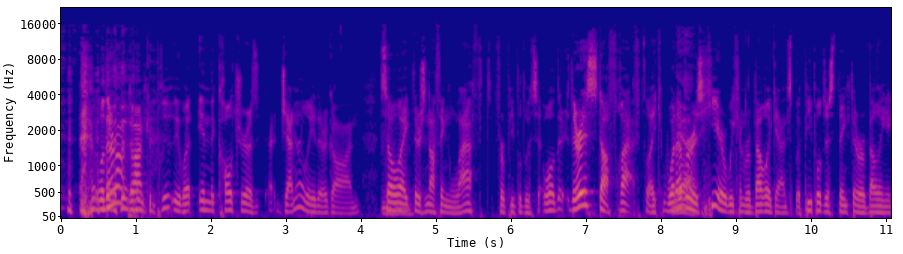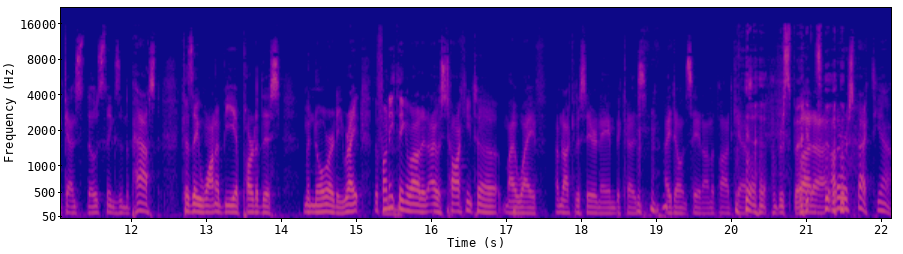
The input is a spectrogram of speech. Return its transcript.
well, they're not gone completely, but in the culture as generally they're gone. So Mm-hmm. like, there's nothing left for people to say. Well, there, there is stuff left. Like whatever Yeah. is here, we can rebel against. But people just think they're rebelling against those things in the past because they want to be a part of this minority, right? The funny Mm-hmm. thing about it, I was talking to my wife. I'm not going to say her name because I don't say it on the podcast. respect. But uh, out of respect, yeah,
